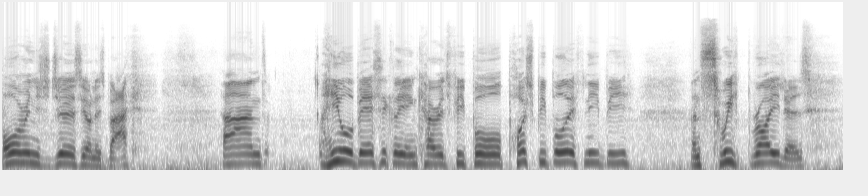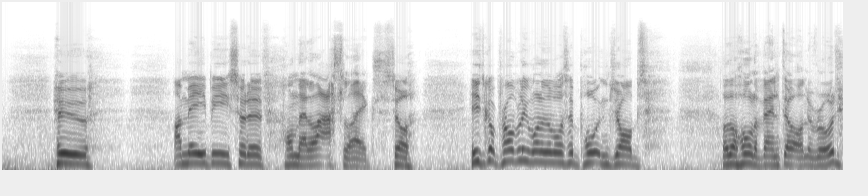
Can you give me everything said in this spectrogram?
orange jersey on his back and he will basically encourage people, push people if need be, and sweep riders who are maybe sort of on their last legs. So he's got probably one of the most important jobs of the whole event out on the road.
